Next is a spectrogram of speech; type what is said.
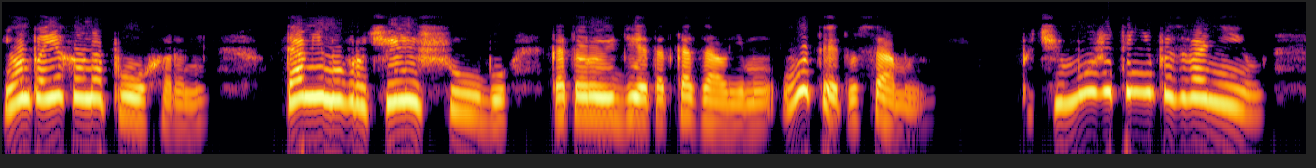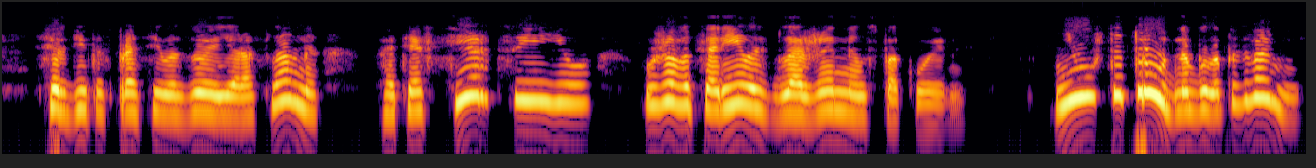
и он поехал на похороны. Там ему вручили шубу, которую дед отказал ему, вот эту самую. — Почему же ты не позвонил? — сердито спросила Зоя Ярославна, хотя в сердце ее уже воцарилась блаженная успокоенность. Неужто трудно было позвонить?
